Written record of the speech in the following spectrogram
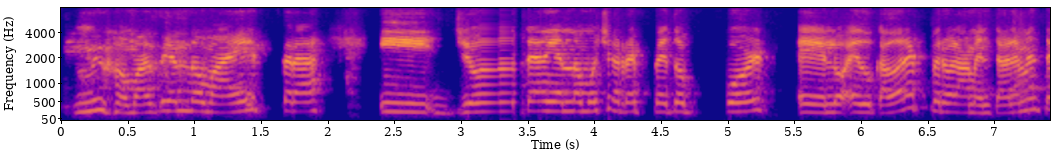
mi mamá siendo maestra y yo teniendo mucho respeto por eh, los educadores, pero lamentablemente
